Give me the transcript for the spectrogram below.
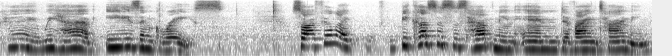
Okay, we have ease and grace. So I feel like because this is happening in divine timing,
